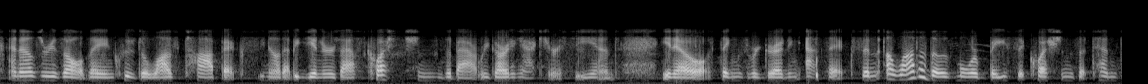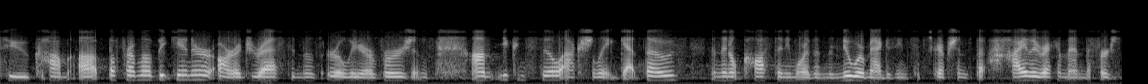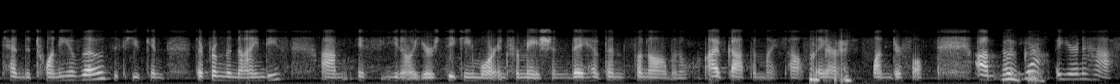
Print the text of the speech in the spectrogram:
and as a result, they included a lot of topics you know that beginners ask questions about regarding accuracy and you know things regarding ethics, and a lot of those more basic questions that tend to come up from a beginner are addressed in those earlier versions. Um, you can still actually get those and they don't cost any more than the newer magazine subscriptions. But I highly recommend the first 10 to 20 of those if you can. They're from the 90s. Um, if you know you're seeking more information, they have been phenomenal. I've got them myself. They are wonderful. Um, but Oh, yeah, a year and a half,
